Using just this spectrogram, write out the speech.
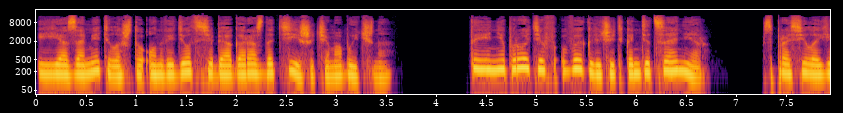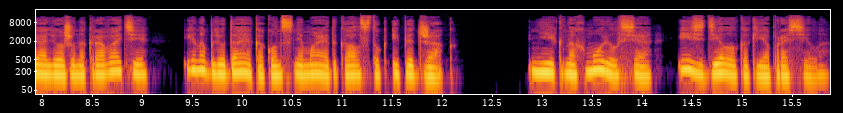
и я заметила, что он ведет себя гораздо тише, чем обычно. «Ты не против выключить кондиционер?» — спросила я, лежа на кровати и наблюдая, как он снимает галстук и пиджак. Ник нахмурился и сделал, как я просила.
